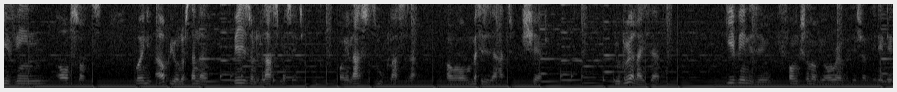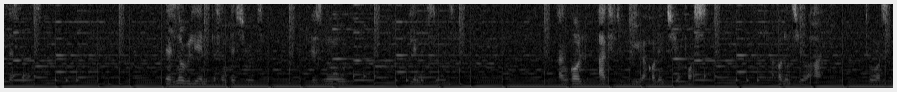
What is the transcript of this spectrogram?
giving, all sorts. But I hope you understand that based on the last message, on the last two classes that, or messages I had shared, you'd realize that giving is a function of your own revelation in the New Testament. There's no really any percentage to it. There's no limits to it. And God asks you to give according to your purse, according to your heart towards Him.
